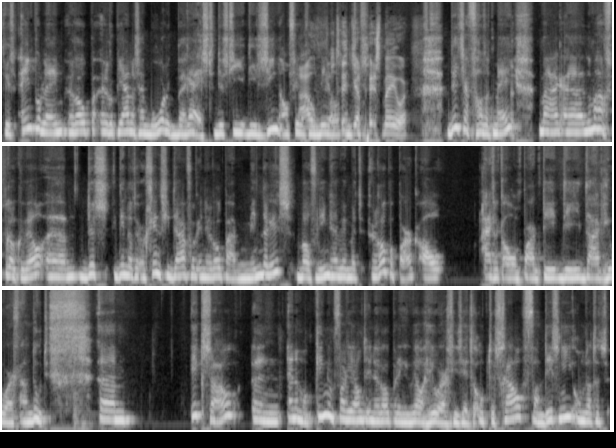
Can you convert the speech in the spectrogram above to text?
Er is één probleem: Europa, Europeanen zijn behoorlijk bereisd. Dus die, die zien al veel van de wereld. dit jaar best mee hoor. dit jaar valt het mee, maar eh, normaal gesproken wel. Ehm, dus ik denk dat de urgentie daarvoor in Europa minder is. Bovendien hebben we met Europa Park al eigenlijk al een park die, die daar heel erg aan doet. Ehm, ik zou een Animal Kingdom variant in Europa denk ik wel heel erg zien zitten. Op de schaal van Disney, omdat het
